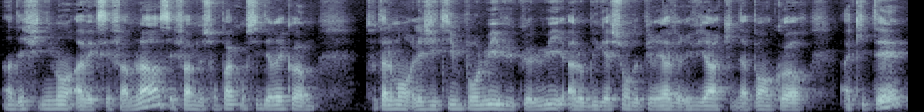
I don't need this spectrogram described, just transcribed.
indéfiniment avec ces femmes-là. Ces femmes ne sont pas considérées comme totalement légitimes pour lui, vu que lui a l'obligation de Piria Verivia qui n'a pas encore acquitté.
